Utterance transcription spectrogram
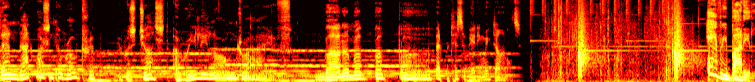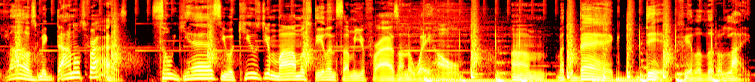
then that wasn't a road trip. It was just a really long drive. Ba-da-ba-ba-ba. At participating McDonald's. Everybody loves McDonald's fries. So yes, you accused your mom of stealing some of your fries on the way home. Um, but the bag did feel a little light.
